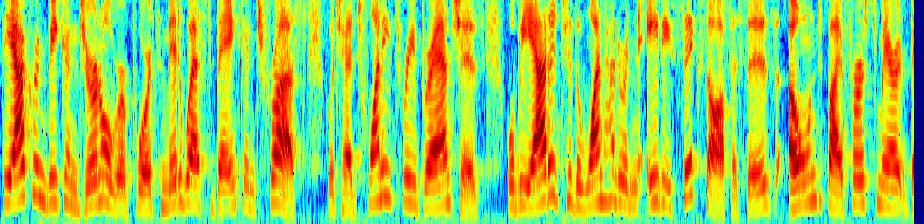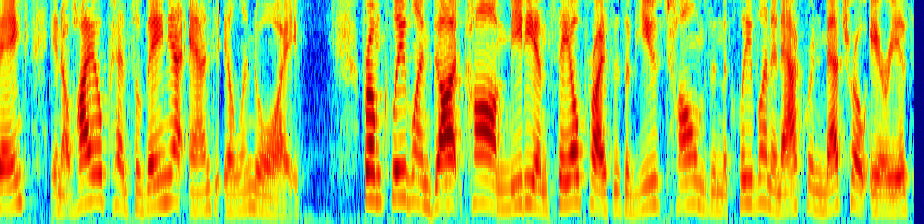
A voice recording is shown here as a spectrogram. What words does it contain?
The Akron Beacon Journal reports Midwest Bank and Trust, which had 23 branches, will be added to the 186 offices owned by First Merit Bank in Ohio, Pennsylvania, and Illinois. From Cleveland.com, median sale prices of used homes in the Cleveland and Akron metro areas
